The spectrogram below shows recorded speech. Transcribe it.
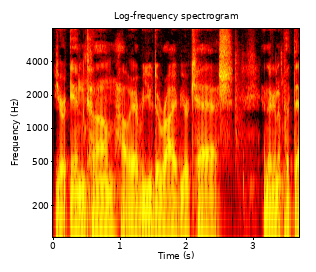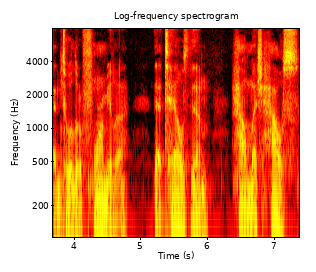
your income, however you derive your cash, and they're going to put that into a little formula that tells them how much house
